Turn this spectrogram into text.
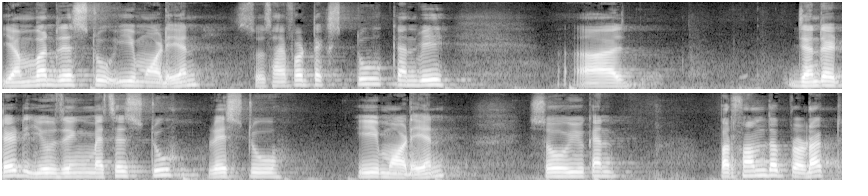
m 1 raised to e mod n. So, ciphertext 2 can be uh, generated using message 2 raised to e mod n. So, you can perform the product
